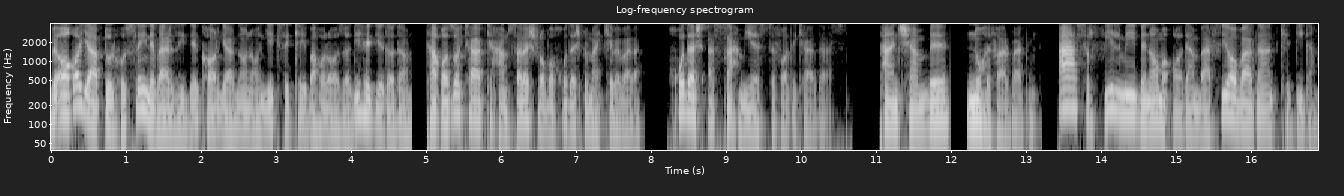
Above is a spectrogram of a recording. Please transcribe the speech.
به آقای عبدالحسین برزیده کارگردان آن یک سکه بهار آزادی هدیه دادم. تقاضا کرد که همسرش را با خودش به مکه ببرد. خودش از سهمیه استفاده کرده است. پنج شنبه نه فروردین. عصر فیلمی به نام آدم برفی آوردند که دیدم.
